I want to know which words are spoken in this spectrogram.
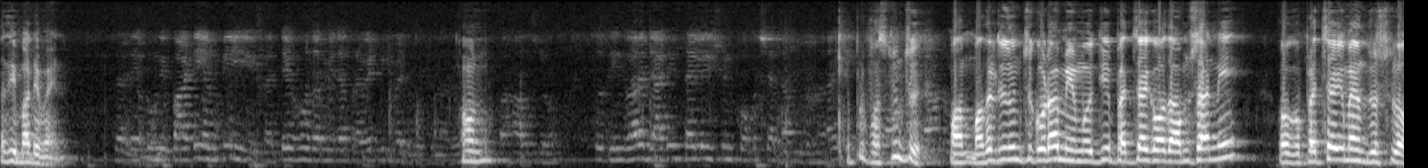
అది మా డిమాండ్ అవును. ఇప్పుడు ఫస్ట్ నుంచి మొదటి నుంచి కూడా మేము వచ్చి ప్రత్యేక హోదా అంశాన్ని ఒక ప్రత్యేకమైన దృష్టిలో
